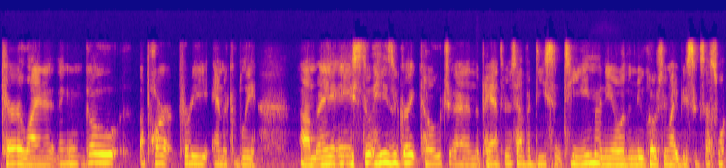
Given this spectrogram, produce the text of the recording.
Carolina and go apart pretty amicably. Um, he's still he's a great coach, and the Panthers have a decent team, and you know with a new coach they might be successful.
